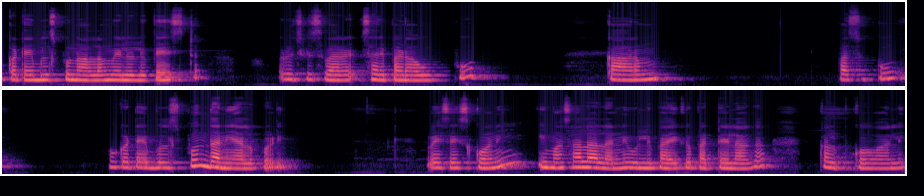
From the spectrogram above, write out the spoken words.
ఒక టేబుల్ స్పూన్ అల్లం వెల్లుల్లి పేస్ట్ రుచికి సరిపడా ఉప్పు కారం పసుపు ఒక టేబుల్ స్పూన్ ధనియాల పొడి వేసేసుకొని ఈ మసాలాలన్నీ ఉల్లిపాయకి పట్టేలాగా కలుపుకోవాలి.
